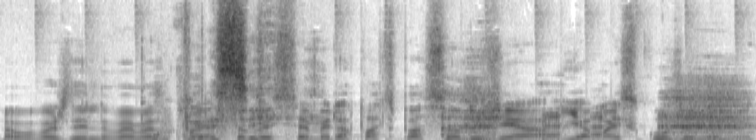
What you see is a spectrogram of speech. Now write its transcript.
A voz dele não vai mais Porque essa vai aparecer. ser a melhor participação do Jean. E a mais curta também.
